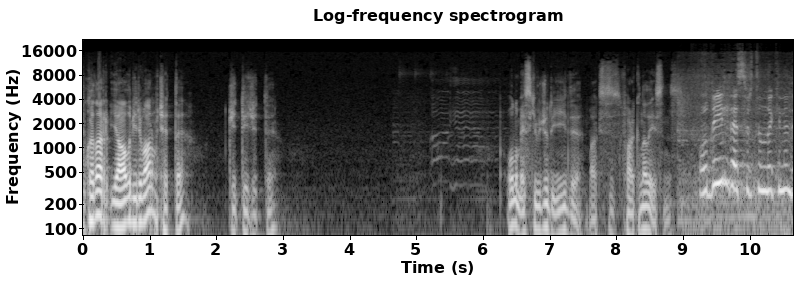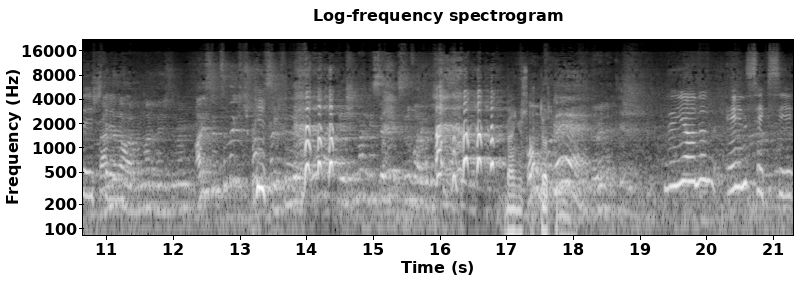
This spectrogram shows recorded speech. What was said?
Bu kadar yağlı biri var mı chatte? Ciddi ciddi. Oğlum eski vücudu iyiydi. Bak siz farkında değilsiniz. O değil de sırtındakini Bende de değiştirelim. var bunları değiştirmem. Ay sırtında küçük. Sırtımdaki 16 yaşından lisede sınıf arkadaşım. Ben 144 kiloyum. Dünyanın en seksi.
